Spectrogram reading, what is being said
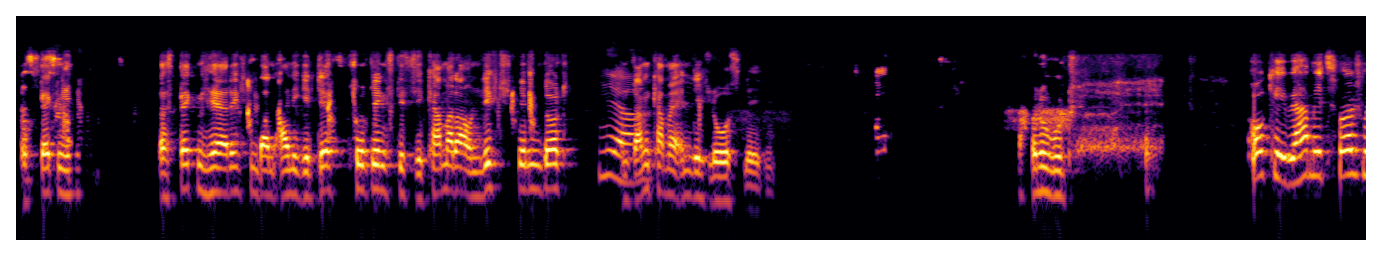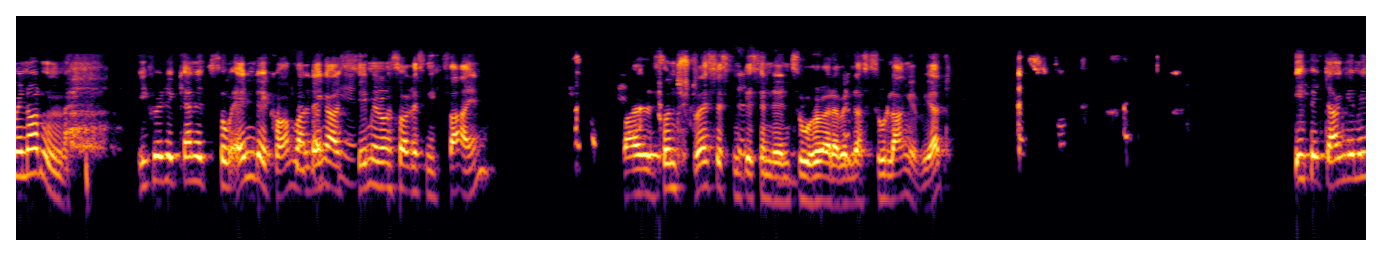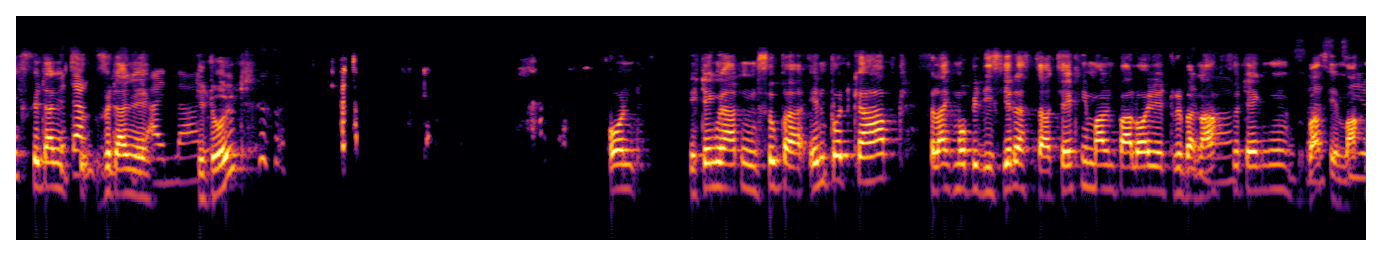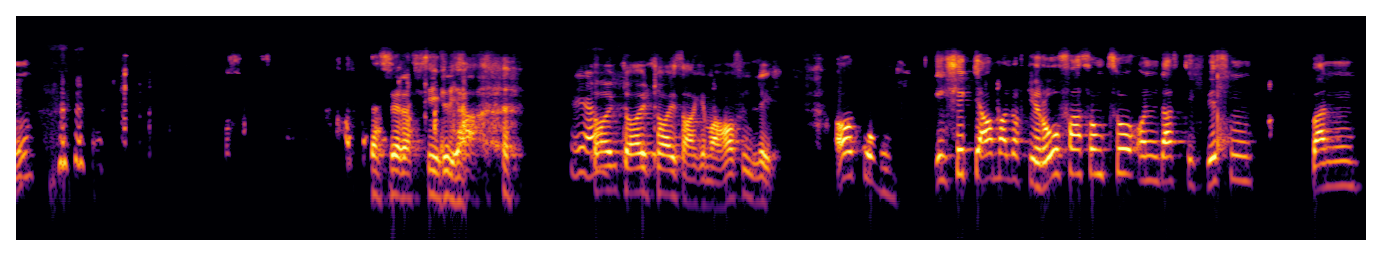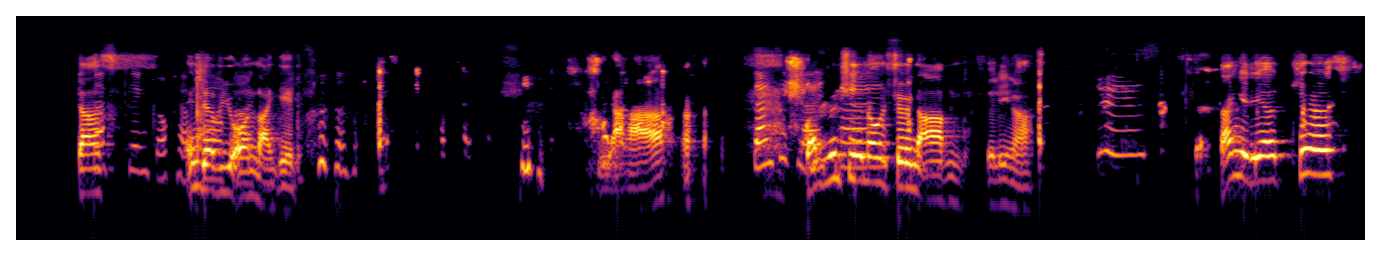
Das Becken, das Becken herrichten, dann einige Test-Shootings, bis die Kamera und Licht stimmen dort. Ja. Und dann kann man endlich loslegen. Aber nun gut. Okay, wir haben jetzt zwölf Minuten. Ich würde gerne zum Ende kommen, weil länger als Okay. zehn Minuten soll es nicht sein. Weil sonst stresst es ein bisschen den. Zuhörer, wenn das zu lange wird. Ich bedanke mich für deine, mich für deine. Geduld. Und ich denke, wir hatten einen super Input gehabt. Vielleicht mobilisiert das tatsächlich mal ein paar Leute, drüber Genau. nachzudenken, was Ziel. machen. Das wäre das Ziel, ja. Ja. Toi, toi, toi, sage ich mal, hoffentlich. Okay. Ich schicke dir auch mal noch die Rohfassung zu und lass dich wissen, wann Das das, Interview online geht. ja. Danke Dann wünsche ich dir noch einen schönen Abend, Selina. Tschüss. Danke dir. Tschüss.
